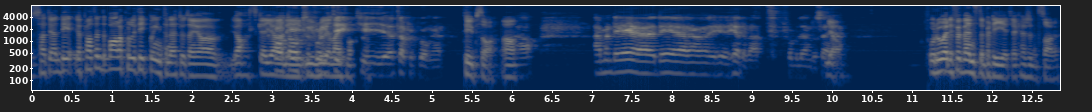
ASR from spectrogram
så att jag, det, jag pratar inte bara politik på internet utan jag, jag ska göra det i, real life också. i eh, trappuppgångar. Typ så. Ja. Ja. ja, men det är, det är hedervärt, får väl ändå säga. Ja. Och då är det för Vänsterpartiet. Jag kanske inte sa det.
